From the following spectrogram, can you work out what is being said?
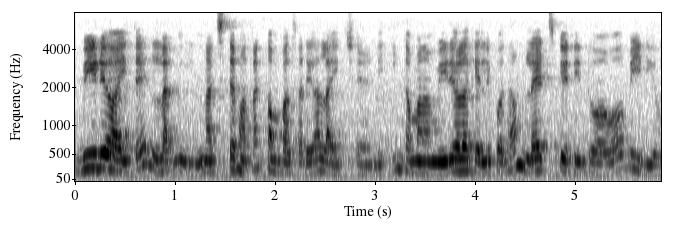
వీడియో అయితే ల- నచ్చితే మాత్రం కంపల్సరీగా లైక్ చేయండి. ఇంకా మనం వీడియోలోకి వెళ్ళిపోదాం. Let's get into our video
